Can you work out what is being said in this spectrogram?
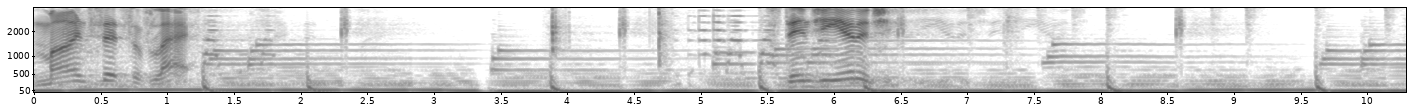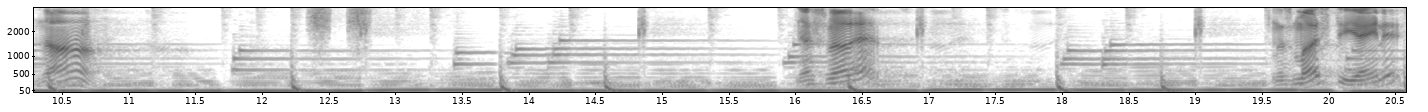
mindsets of lack. Stingy energy. Nah. You smell that? It's musty, ain't it?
